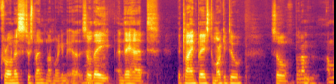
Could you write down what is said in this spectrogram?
kronas to spend, not marketing. Uh, so Yeah. they and they had the client base to market to. So But I'm. I'm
